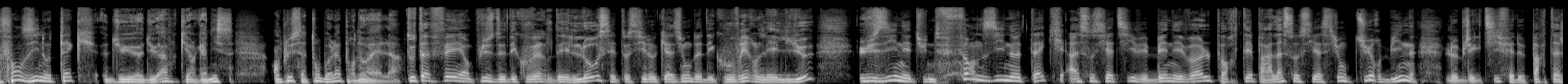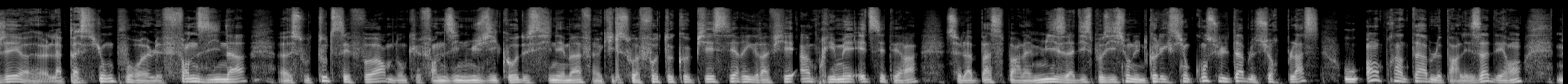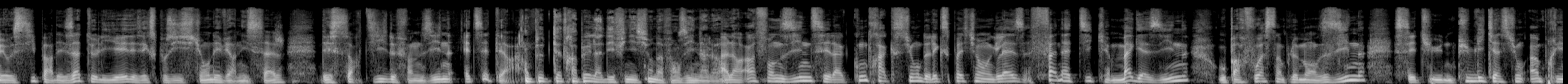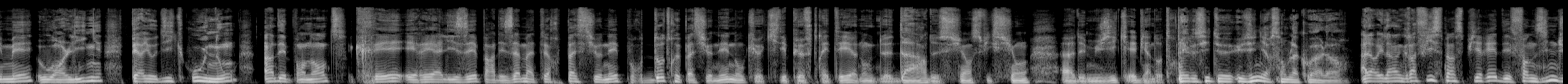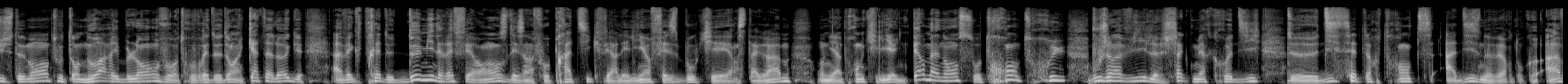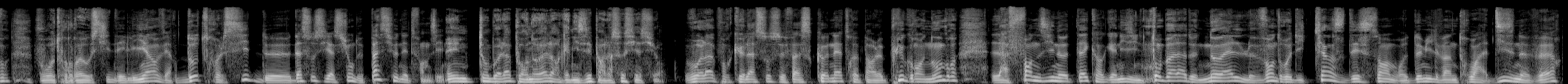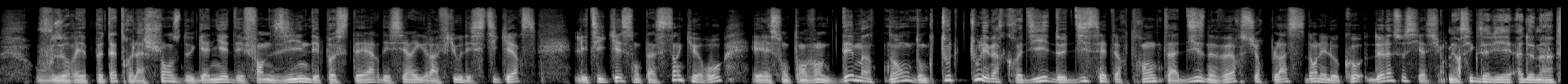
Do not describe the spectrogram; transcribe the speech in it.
fanzinothèque du, du Havre qui organise en plus sa tombola pour Noël. Tout à fait. En plus de découvrir des lots, c'est aussi l'occasion de découvrir les lieux. Usine est une fanzinothèque associative et bénévole portée par l'association Turbine. L'objectif est de partager euh, la passion pour euh, le fanzina euh, sous toutes ses formes, donc euh, fanzines musicaux, de cinéma, euh, qu'ils soient photocopiés, sérigraphiés, imprimés, etc. Cela passe par la mise à disposition d'une collection consultable sur place ou empruntable par les adhérents, mais aussi par des ateliers, des expositions, des vernissages, des sorties de fanzines, etc. On peut peut-être rappeler la définition d'un fanzine alors. Alors un fanzine, c'est la contraction de l'expression anglaise fanatic magazine, ou parfois simplement zine. C'est une publication imprimée ou en ligne, périodique ou non, indépendante, créée et réalisée par des amateurs passionnés pour d'autres passionnés, donc euh, qui peuvent traiter euh, donc de d'art, de science-fiction, euh, de musique et bien d'autres. Et le site usine, il ressemble à quoi alors? Alors, il a un graphisme inspiré des fanzines, justement, tout en noir et blanc. Vous retrouverez dedans un catalogue avec près de 2000 références, des infos pratiques vers les liens Facebook et Instagram. On y apprend qu'il y a une permanence aux 30 rue Bougainville chaque mercredi de 17h30 à 19h, donc au Havre. Vous retrouverez aussi des liens vers d'autres sites d'associations de, passionnés de fanzines. Et une tombola pour Noël organisée par l'association. Voilà pour que l'assaut se fasse connaître par le plus grand nombre. La Fanzinothèque organise une tombola de Noël le vendredi 15 décembre 2023 à 19h où vous aurez peut-être la chance de gagner des fanzines, des posters, des sérigraphies ou des stickers. Les tickets sont à 5 euros et elles sont en vente dès maintenant, donc tous les mercredis de 17h30 à 19h sur place dans les locaux de l'association. Merci Xavier, à demain.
